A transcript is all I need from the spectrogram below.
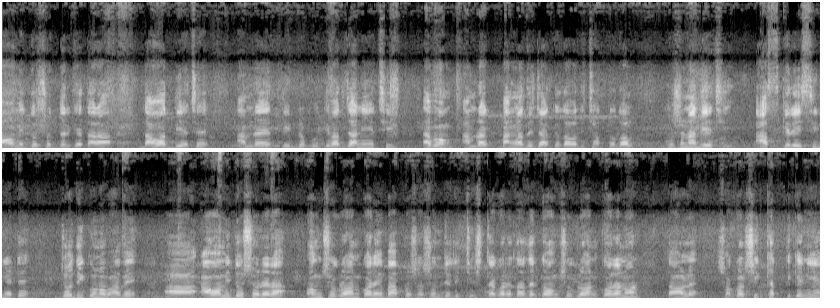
আওয়ামী দোসরদেরকে তারা দাওয়াত দিয়েছে। আমরা তীব্র প্রতিবাদ জানিয়েছি। এবং আমরা বাংলাদেশ জাতীয়তাবাদী ছাত্রদল ঘোষণা দিয়েছি আজকের এই সিনেটে যদি কোনোভাবে আওয়ামী দোসরেরা অংশগ্রহণ করে বা প্রশাসন যদি চেষ্টা করে তাদেরকে অংশগ্রহণ করানোর, তাহলে সকল শিক্ষার্থীকে নিয়ে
